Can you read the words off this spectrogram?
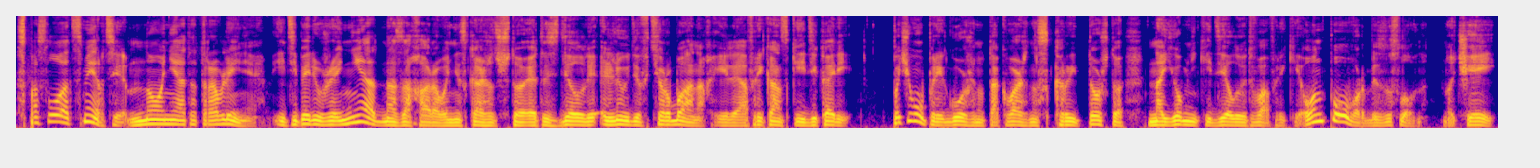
Спасло от смерти, но не от отравления. И теперь уже ни одна Захарова не скажет, что это сделали люди в тюрбанах или африканские дикари. Почему Пригожину так важно скрыть то, что наемники делают в Африке? Он повар, безусловно. Но чей?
